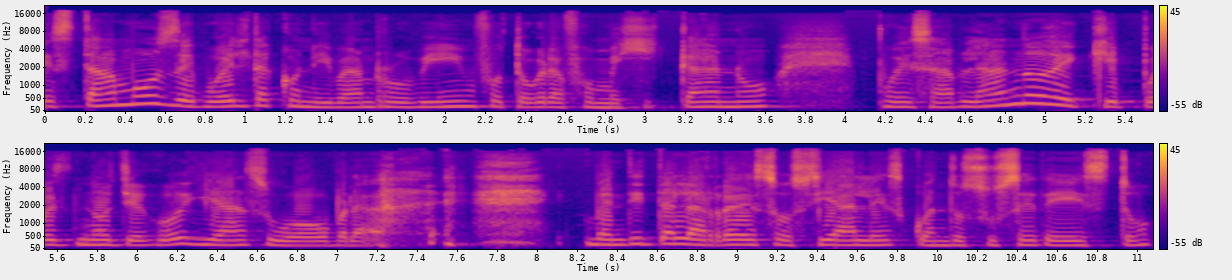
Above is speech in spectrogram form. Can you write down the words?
Estamos de vuelta con Iván Rubín, fotógrafo mexicano, pues hablando de que pues nos llegó ya su obra bendita las redes sociales cuando sucede esto,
